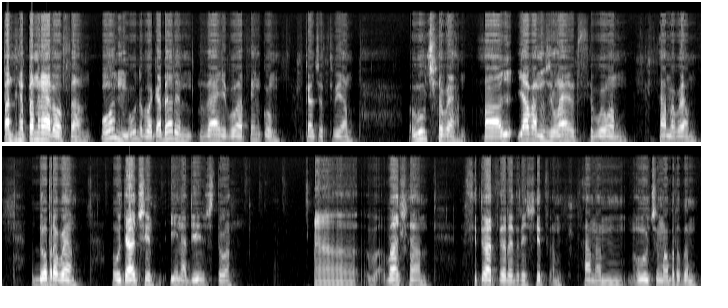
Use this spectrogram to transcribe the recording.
понравился он, буду благодарен за его оценку в качестве лучшего. А я вам желаю всего самого доброго, удачи и надеюсь, что э, ваша ситуация разрешится самым лучшим образом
